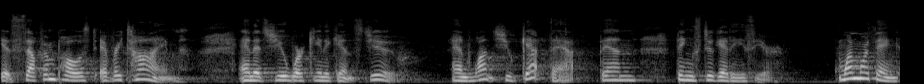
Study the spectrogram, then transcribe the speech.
It's self-imposed every time and it's you working against you. And once you get that then things do get easier. One more thing.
